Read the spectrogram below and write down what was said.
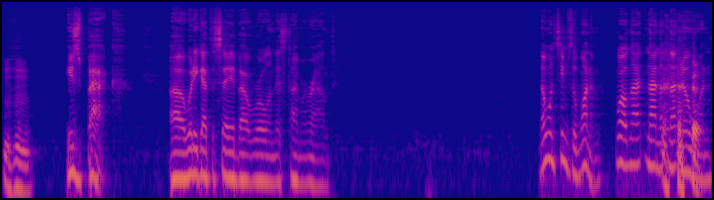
hmm He's back. Uh, what do you got to say about Roland this time around? No one seems to want him. Well, not not not no one,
